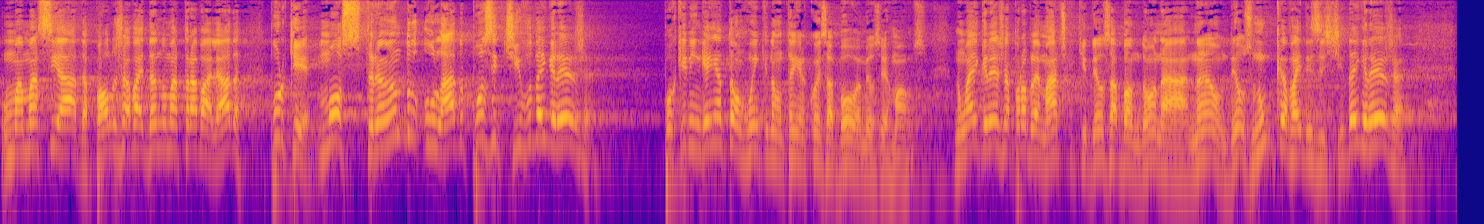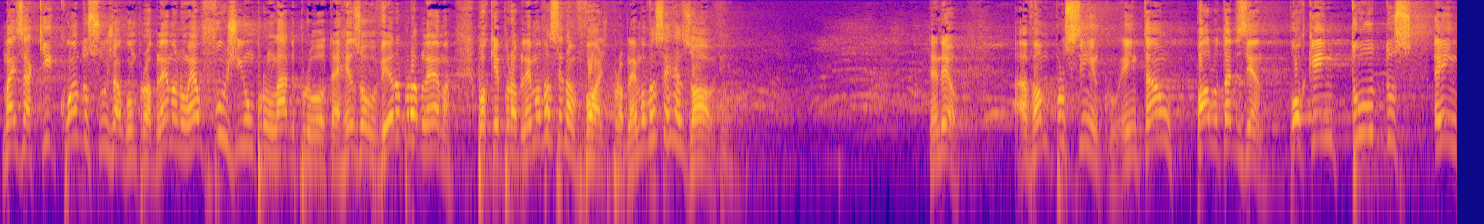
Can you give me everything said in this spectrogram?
uma maciada, Paulo já vai dando uma trabalhada, por quê? Mostrando o lado positivo da igreja. Porque ninguém é tão ruim que não tenha coisa boa, meus irmãos. Não é igreja problemática que Deus abandona, não, Deus nunca vai desistir da igreja. Mas aqui, quando surge algum problema, não é fugir um para um lado e para o outro, é resolver o problema. Porque problema você não foge, problema você resolve. Entendeu? Ah, vamos para o 5. Então, Paulo está dizendo: porque em tudo, em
